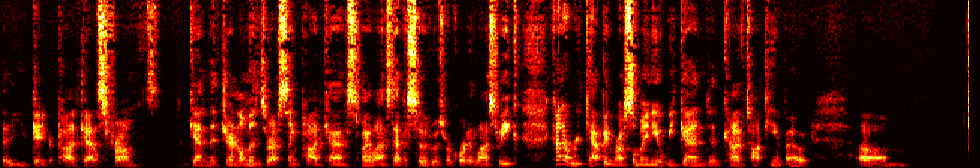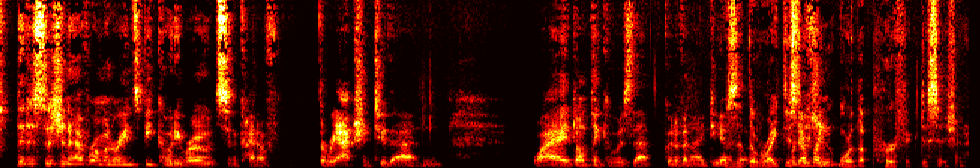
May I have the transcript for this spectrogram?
that you get your podcast from. Again, the Gentleman's Wrestling Podcast. My last episode was recorded last week, kind of recapping WrestleMania weekend and kind of talking about um, the decision to have Roman Reigns beat Cody Rhodes and kind of the reaction to that and why I don't think it was that good of an idea. Is it the right decision or the perfect decision?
